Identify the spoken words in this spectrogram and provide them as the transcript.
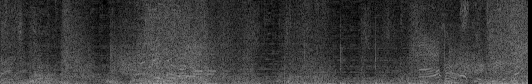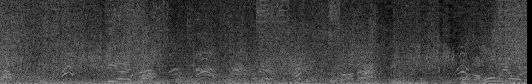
Let's rock. DI pop! DI pop! There! Saw that! For the Holy Order!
